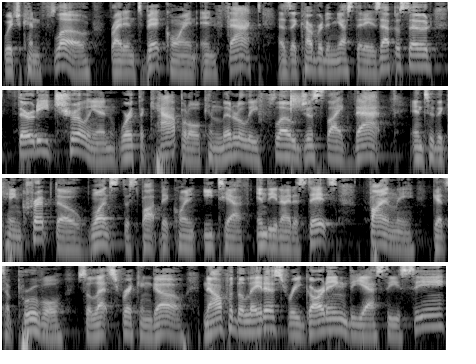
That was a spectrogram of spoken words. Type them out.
which can flow right into Bitcoin. In fact, as I covered in yesterday's episode, 30 trillion worth of capital can literally flow just like that into the King crypto once the spot Bitcoin ETF in the United States finally gets approval. So let's freaking go. Now for the latest regarding the SEC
